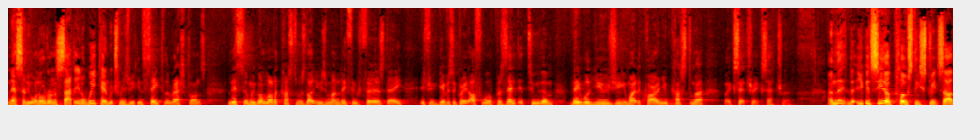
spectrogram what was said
necessarily want to order on a Saturday and a weekend, which means we can say to the restaurants, listen, we've got a lot of customers like using Monday through Thursday. If you give us a great offer, we'll present it to them. They will use you. You might acquire a new customer, etc., etc. And the, the, you can see how close these streets are.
